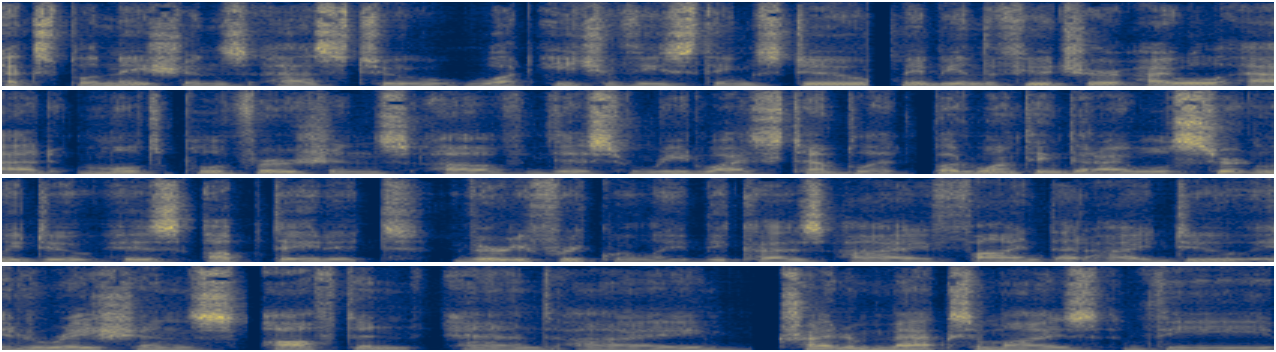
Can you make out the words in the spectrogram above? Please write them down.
explanations as to what each of these things do. Maybe in the future, I will add multiple versions of this Readwise template, but one thing that I will certainly do is updated very frequently because I find that I do iterations often and I try to maximize the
